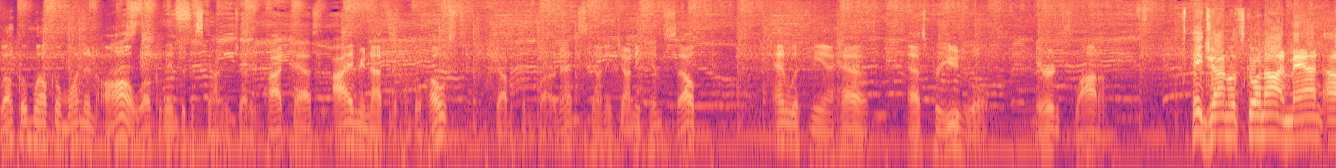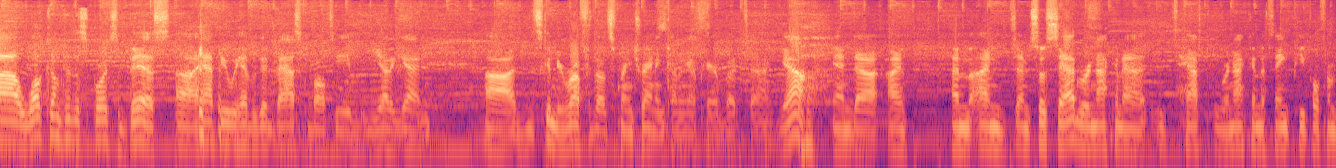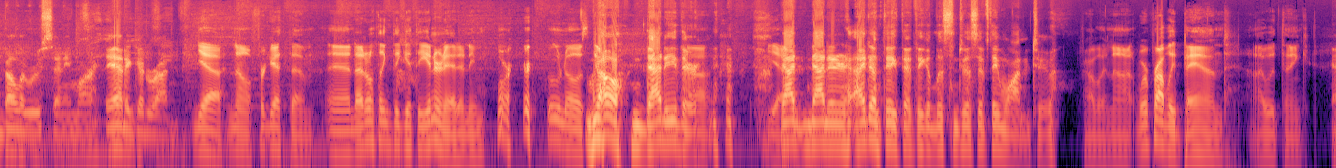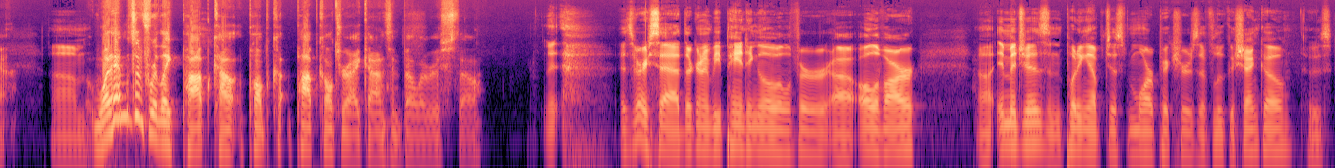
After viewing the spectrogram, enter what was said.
Welcome, welcome, one and all. Welcome into the Scotty Johnny podcast. I am your not so humble host, Jonathan Barnett, Scotty Johnny himself. And with me, I have, as per usual, Aaron Flottam. Hey, John, what's going on, man? Uh, welcome to the Sports Abyss. Uh, happy we have a good basketball team yet again. Uh, it's going to be rough without spring training coming up here, but uh, yeah, and uh, I'm. I'm I'm I'm so sad we're not gonna have to, we're not gonna thank people from Belarus anymore. They had a good run. Yeah, no, forget them. And I don't think they get the internet anymore. Who knows? No, that either. Uh, yeah, not not inter- I don't think that they could listen to us if they wanted to. probably not. We're probably banned. I would think. Yeah. Um, What happens if we're like pop pop pop culture icons in Belarus though? it- it's very sad. They're going to be painting over uh, all of our uh, images and putting up just more pictures of Lukashenko, who's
